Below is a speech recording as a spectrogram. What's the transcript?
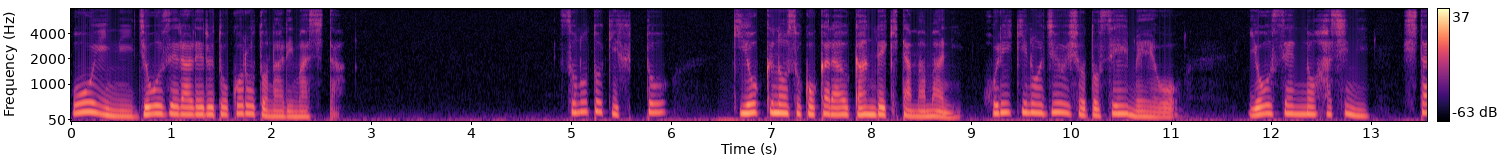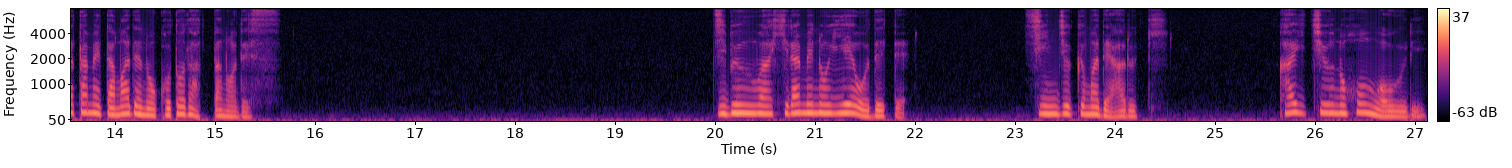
大いに乗ぜられるところとなりました。その時ふと記憶の底から浮かんできたままに堀木の住所と生命を陽線の端にしたためたまでのことだったのです。自分はヒラメの家を出て新宿まで歩き海中の本を売り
